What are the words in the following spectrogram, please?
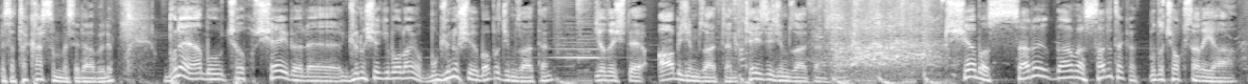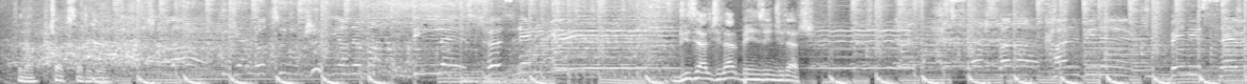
Mesela takarsın mesela böyle. Bu ne ya bu çok şey böyle gün ışığı gibi olan yok. Bu gün ışığı babacım zaten. Ya da işte abicim zaten, teyzecim zaten. Bu sarı daha var sarı takar. Bu da çok sarı ya falan. Çok sarı diyor. Dizelciler, benzinciler. Sorsana kalbine beni sevmedi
